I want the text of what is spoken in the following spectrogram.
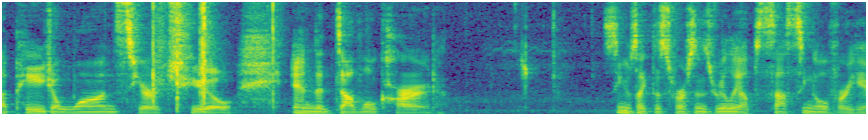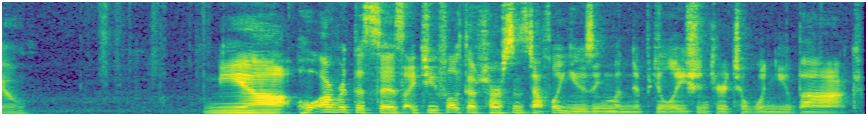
a Page of Wands here, too, and the Devil card. Seems like this person's really obsessing over you. Yeah, whoever this is, I do feel like this person's definitely using manipulation here to win you back.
